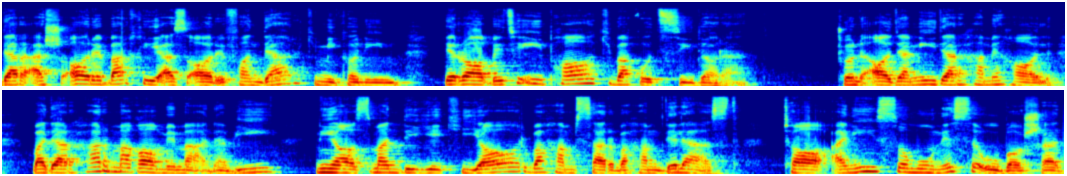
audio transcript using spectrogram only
در اشعار برخی از عارفان درک می کنیم که رابطه ای پاک و قدسی دارند. چون آدمی در همه حال و در هر مقام معنوی نیازمند یک یار و همسر و همدل است تا انیس و مونس او باشد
